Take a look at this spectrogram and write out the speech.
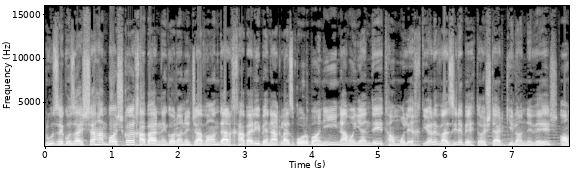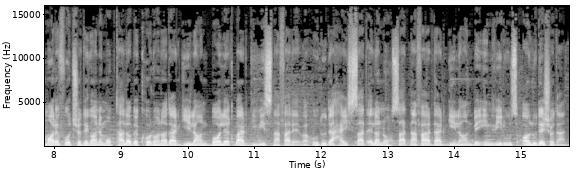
روز گذشته هم باشگاه خبرنگاران جوان در خبری به نقل از قربانی نماینده تامل اختیار وزیر بهداشت در گیلان نوشت آمار فوت شدگان مبتلا به کرونا در گیلان بالغ بر 200 نفره و حدود 800 الی 900 نفر در گیلان به این ویروس آلوده شدند.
